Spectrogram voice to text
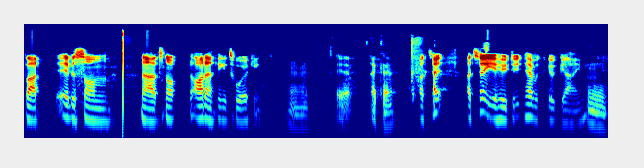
But Ebersohn, no, it's not. I don't think it's working. Mm. Yeah. Okay. I I tell you who did have a good game,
